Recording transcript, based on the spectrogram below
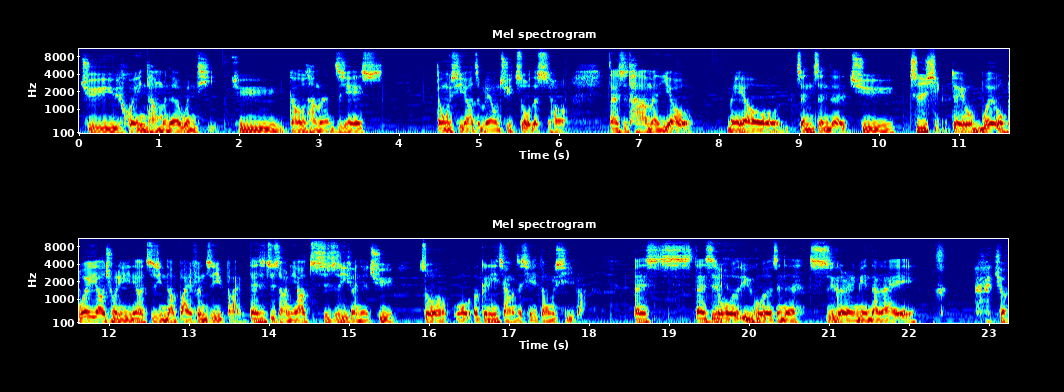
去回应他们的问题，去告诉他们这些。东西要怎么样去做的时候，但是他们又没有真正的去执行。对，我不会，我不会要求你一定要执行到百分之一百，但是至少你要持之以恒的去做我跟你讲这些东西吧。但是，但是我遇过的真的十个人里面大概有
